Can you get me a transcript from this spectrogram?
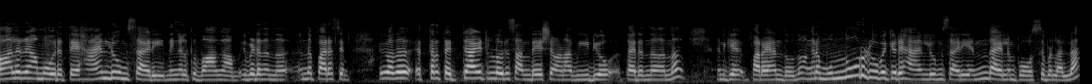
ബാലരാമപുരത്തെ ഹാൻഡ്ലൂം സാരി നിങ്ങൾക്ക് വാങ്ങാം ഇവിടെ നിന്ന് എന്ന് പരസ്യം. അയ്യോ അത് എത്ര തെറ്റായിട്ടുള്ള ഒരു സന്ദേശമാണ് ആ വീഡിയോ തരുന്നതെന്ന് എനിക്ക് പറയാൻ തോന്നുന്നു. അങ്ങനെ മുന്നൂറ് രൂപയ്ക്ക് ഒരു ഹാൻഡ്ലൂം സാരി എന്തായാലും പോസിബിൾ അല്ല.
